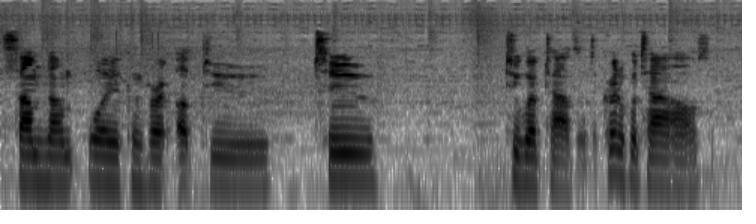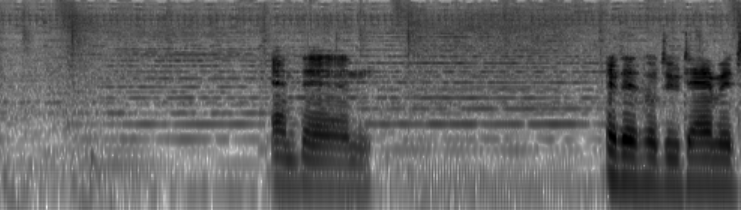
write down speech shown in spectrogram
some will convert up to two two web tiles into critical tiles and then and then he'll do damage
